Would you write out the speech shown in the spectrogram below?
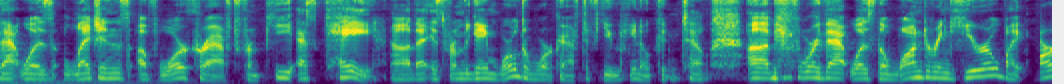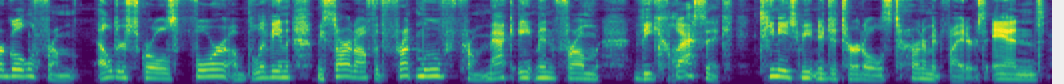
That was Legends of Warcraft from PSK. Uh, that is from the game World of Warcraft, if you, you know, couldn't tell. Uh, before that was The Wandering Hero by Argyle from Elder Scrolls 4 Oblivion. We started off with Front Move from Mac Aitman from the classic Teenage Mutant Ninja Turtles Tournament Fighters. And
